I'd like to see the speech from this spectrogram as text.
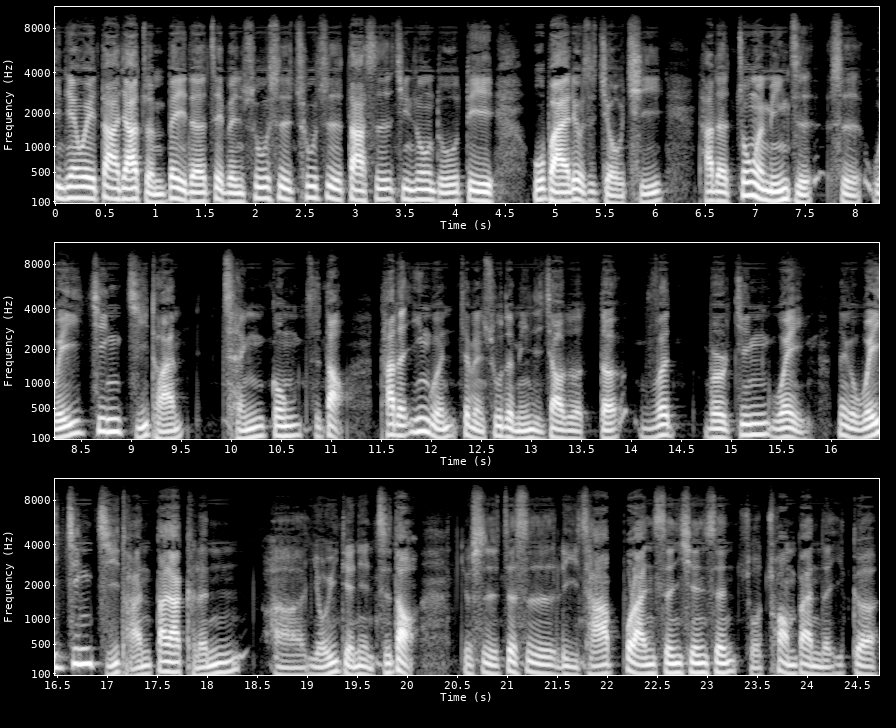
今天为大家准备的这本书是出自《大师轻松读》第五百六十九期，它的中文名字是《维京集团成功之道》，它的英文这本书的名字叫做《The Virgin Way》。那个维京集团，大家可能啊、有一点点知道，就是这是理查·布兰森先生所创办的一个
